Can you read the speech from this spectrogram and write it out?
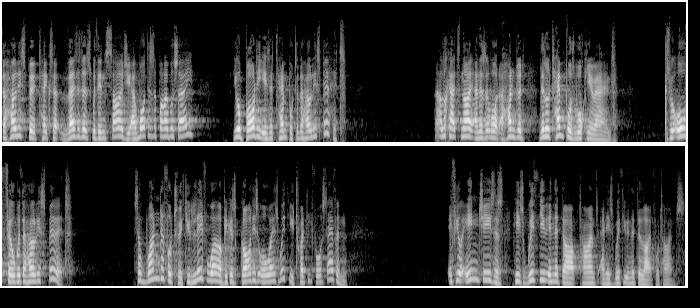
the Holy Spirit takes up residence within inside you. And what does the Bible say? Your body is a temple to the Holy Spirit. I look out tonight and there's, what, a hundred little temples walking around because we're all filled with the Holy Spirit. It's a wonderful truth. You live well because God is always with you 24 7. If you're in Jesus, He's with you in the dark times and He's with you in the delightful times.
